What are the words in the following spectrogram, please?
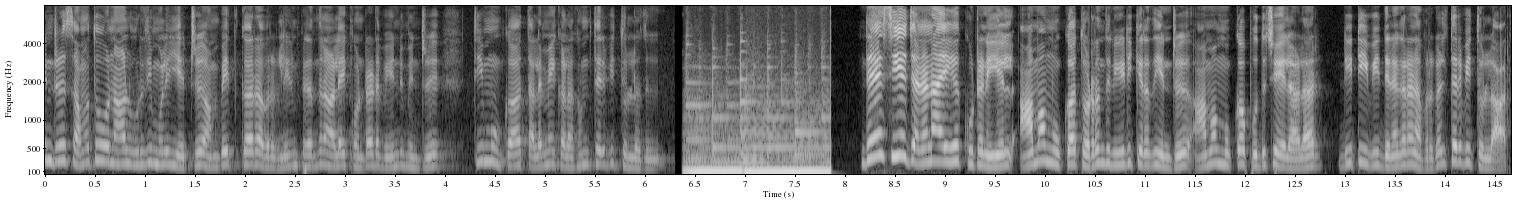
இன்று சமத்துவ நாள் உறுதிமொழி ஏற்று அம்பேத்கர் அவர்களின் பிறந்த நாளை கொண்டாட வேண்டும் என்று திமுக தலைமை கழகம் தெரிவித்துள்ளது. தேசிய ஜனநாயக கூட்டணியில் அமமுக தொடர்ந்து நீடிக்கிறது என்று அமமுக பொதுச் செயலாளர் டிடிவி தினகரன் அவர்கள் தெரிவித்துள்ளார்.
